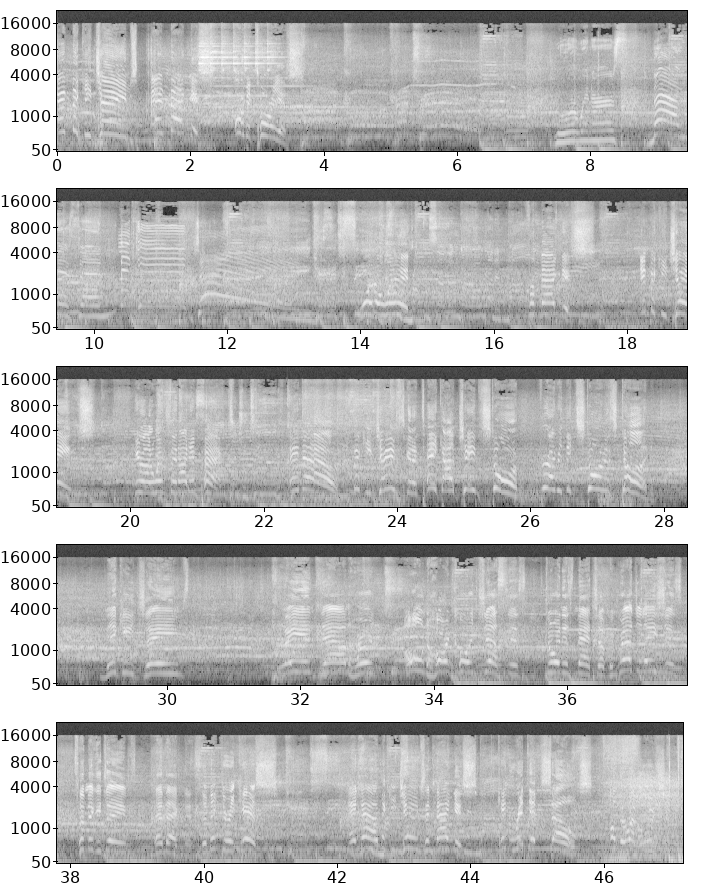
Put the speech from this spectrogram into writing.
And Mickie James and Magnus are victorious. Your winners, Magnus and What a win for Magnus and Mickie James here on Wednesday Night Impact. And now, Mickie James is going to take out James Storm for everything Storm has done. Mickie James laying down her own hardcore justice during this matchup. Congratulations to Mickie James and Magnus. The victory kiss. And now Mickie James and Magnus can rid themselves of the revolution.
